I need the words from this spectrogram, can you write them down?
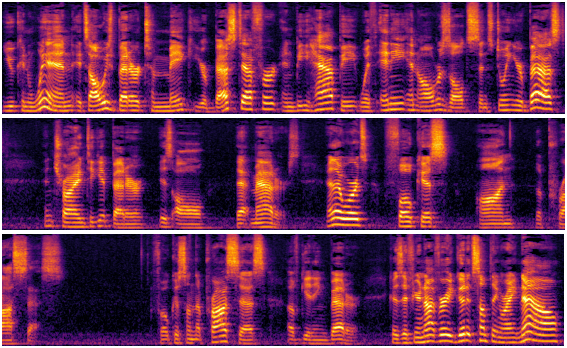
you can win, it's always better to make your best effort and be happy with any and all results since doing your best and trying to get better is all that matters. In other words, focus on the process. Focus on the process of getting better. Because if you're not very good at something right now,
